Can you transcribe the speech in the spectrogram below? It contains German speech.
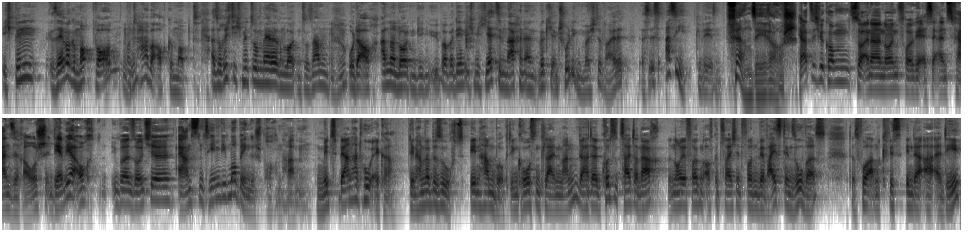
Ich bin selber gemobbt worden mhm. und habe auch gemobbt. Also richtig mit so mehreren Leuten zusammen mhm. oder auch anderen Leuten gegenüber, bei denen ich mich jetzt im Nachhinein wirklich entschuldigen möchte, weil das ist assi gewesen. Fernsehrausch. Herzlich willkommen zu einer neuen Folge SR1 Fernsehrausch, in der wir auch über solche ernsten Themen wie Mobbing gesprochen haben. Mit Bernhard Hohecker. Den haben wir besucht in Hamburg, den großen kleinen Mann. Da hat er kurze Zeit danach neue Folgen aufgezeichnet von Wer weiß denn sowas? Das Vorabendquiz in der ARD.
